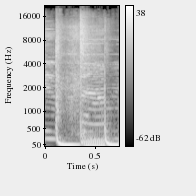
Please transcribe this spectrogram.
you found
